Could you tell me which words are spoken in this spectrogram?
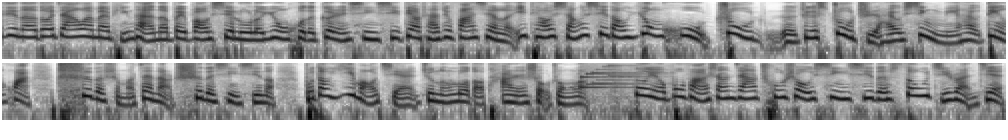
最近呢，多家外卖平台呢被曝泄露了用户的个人信息。调查就发现了一条详细到用户住呃这个住址、还有姓名、还有电话、吃的什么、在哪吃的信息呢，不到一毛钱就能落到他人手中了。更有不法商家出售信息的搜集软件，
